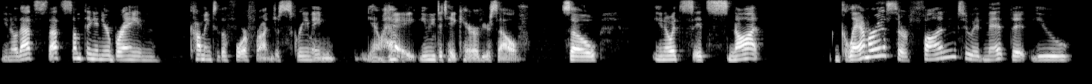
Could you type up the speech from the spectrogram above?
you know, that's that's something in your brain coming to the forefront, and just screaming, you know, hey, you need to take care of yourself. So, you know, it's it's not glamorous or fun to admit that you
